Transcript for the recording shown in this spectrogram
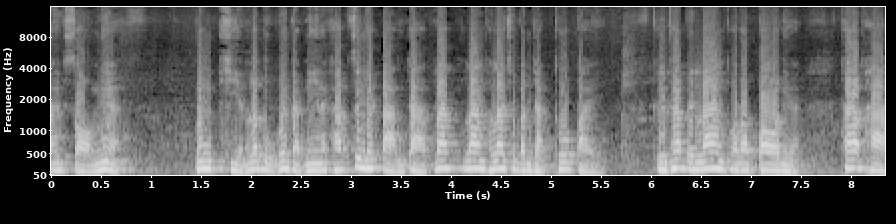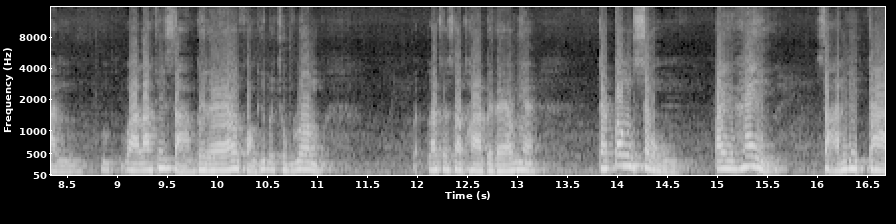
132 เนี่ยมันเขียนระบุไว้แบบนี้นะครับ ซึ่งจะต่างจากร่างร่างพระราชบัญญัติทั่วไป คือถ้าเป็นร่างพรปเนี่ยถ้าผ่านวาระที่ 3 ไปแล้วของที่ประชุมร่วม รัฐสภาไปแล้วเนี่ยจะต้องส่งไปให้ศาลฎีกา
